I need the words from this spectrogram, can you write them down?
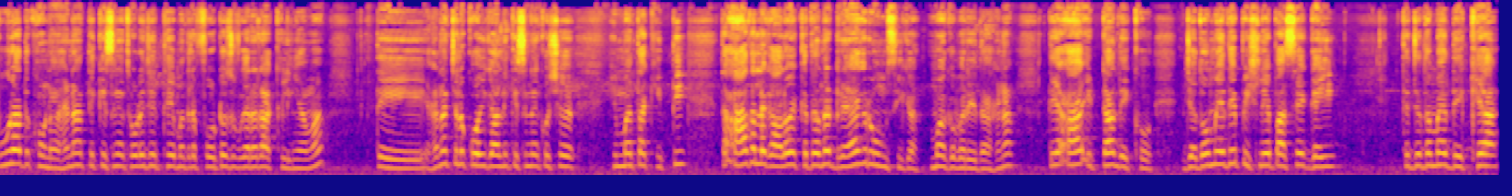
ਪੂਰਾ ਦਿਖਾਉਣਾ ਹੈ ਨਾ? ਤੇ ਕਿਸੇ ਨੇ ਥੋੜੇ ਜਿਹੇ ਇੱਥੇ ਮਤਲਬ ਫੋਟੋਜ਼ ਵਗੈਰਾ ਰੱਖ ਲੀਆਂ ਵਾ। ਤੇ ਹੈ ਨਾ ਚਲੋ ਕੋਈ ਗੱਲ ਨਹੀਂ ਕਿਸੇ ਨੇ ਕੁਝ ਹਿੰਮਤ ਤਾਂ ਕੀਤੀ। ਤਾਂ ਆਹ ਤਾਂ ਲਗਾ ਲਓ, ਇੱਕ ਤਰ੍ਹਾਂ ਦਾ ਡਰਾਇੰਗ ਰੂਮ ਸੀਗਾ, ਮਕਬਰੇ ਦਾ ਹੈ ਨਾ ਤੇ ਆਹ ਇੱਟਾਂ ਦੇਖੋ, ਜਦੋਂ ਮੈਂ ਇਹਦੇ ਪਿਛਲੇ ਪਾਸੇ ਗਈ ਤੇ ਜਦੋਂ ਮੈਂ ਦੇਖਿਆ,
